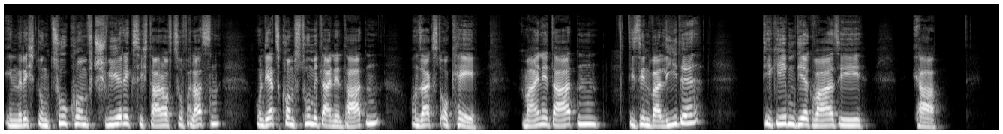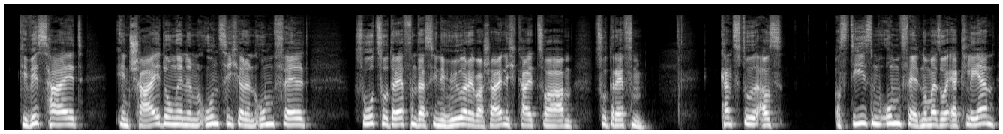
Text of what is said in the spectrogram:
in Richtung Zukunft schwierig, sich darauf zu verlassen. Und jetzt kommst du mit deinen Daten und sagst, okay, meine Daten, die sind valide, die geben dir quasi ja, Gewissheit, Entscheidungen im unsicheren Umfeld so zu treffen, dass sie eine höhere Wahrscheinlichkeit zu haben, zu treffen. Kannst du aus, aus diesem Umfeld nochmal so erklären,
